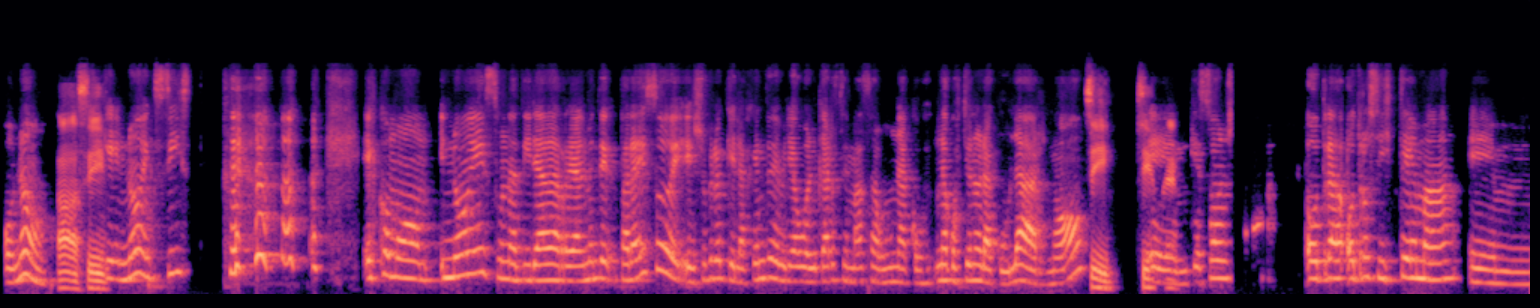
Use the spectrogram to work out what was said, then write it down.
o no. Ah, sí. Que no existe. es como, no es una tirada realmente. Para eso eh, yo creo que la gente debería volcarse más a una, una cuestión oracular, ¿no? Sí, sí. Eh, que son otra, otro sistema em,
